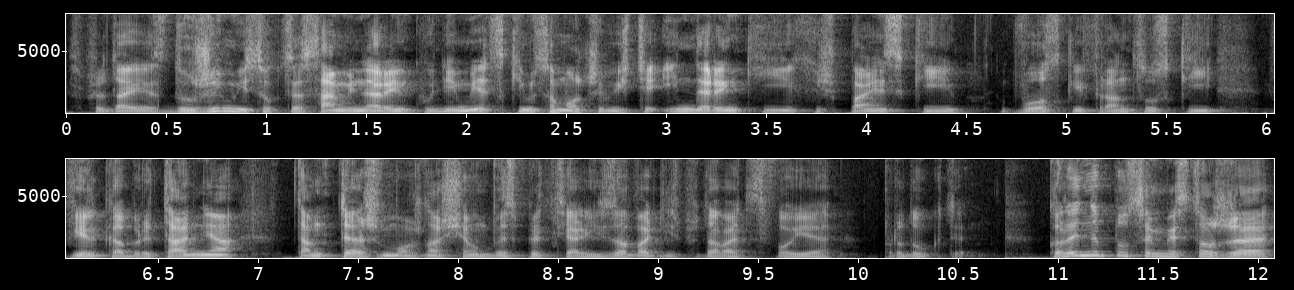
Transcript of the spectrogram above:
sprzedaje z dużymi sukcesami na rynku niemieckim. Są oczywiście inne rynki, hiszpański, włoski, francuski, Wielka Brytania. Tam też można się wyspecjalizować i sprzedawać swoje produkty. Kolejnym plusem jest to, że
